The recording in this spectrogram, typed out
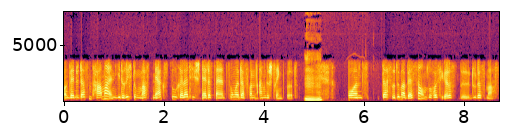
und wenn du das ein paar Mal in jede Richtung machst, merkst du relativ schnell, dass deine Zunge davon angestrengt wird. Mhm. Und das wird immer besser, umso häufiger das, äh, du das machst.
